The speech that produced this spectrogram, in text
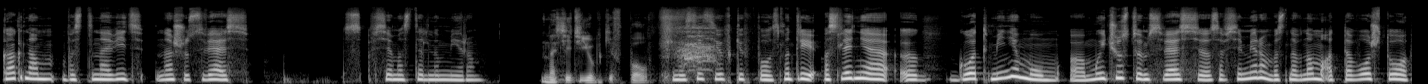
Как нам восстановить нашу связь с всем остальным миром? Носить юбки в пол. Носить юбки в пол. Смотри, последний э, год минимум э, мы чувствуем связь э, со всем миром в основном от того, что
